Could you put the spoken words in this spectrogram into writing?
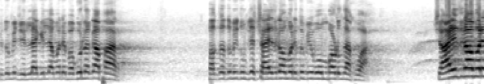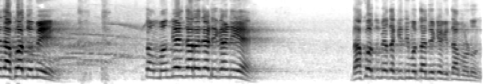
की तुम्ही जिल्ह्या जिल्ह्यामध्ये बघू नका फार. फक्त तुम्ही तुमच्या चाळीसगावमध्ये तुम्ही बोंब पाडून दाखवा. चाळीसगावमध्ये दाखवा तुम्ही. तर मंगेशदारा त्या ठिकाणी आहे. दाखवा तुम्ही आता किती मताधिक्य म्हणून.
